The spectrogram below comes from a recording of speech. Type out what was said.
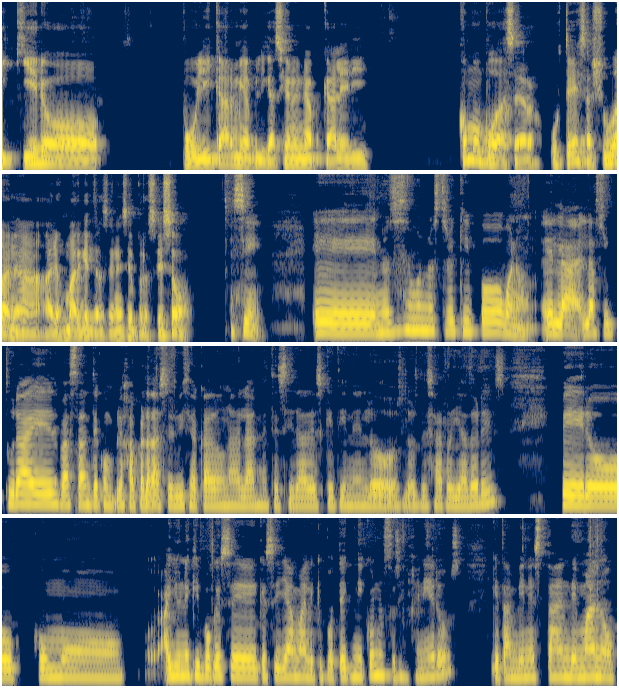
y quiero publicar mi aplicación en App Gallery, ¿cómo puedo hacer? ¿Ustedes ayudan a, los marketers en ese proceso? Sí. Eh, nosotros hacemos nuestro equipo, bueno, eh, la, la, estructura es bastante compleja para dar servicio a cada una de las necesidades que tienen los, los desarrolladores, pero como, hay un equipo que se, que se llama el equipo técnico, nuestros ingenieros, que también están de mano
